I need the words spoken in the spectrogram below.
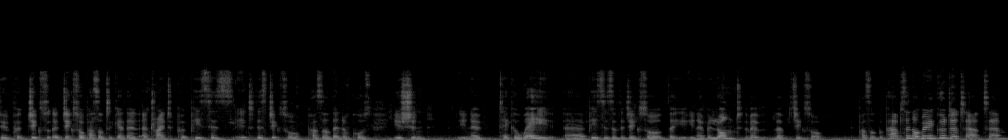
to put jigsaw, a jigsaw puzzle together and trying to put pieces into this jigsaw puzzle, then of course you shouldn't, you know, take away uh, pieces of the jigsaw that you know belong to the the jigsaw puzzle. But perhaps they're not very good at at um,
